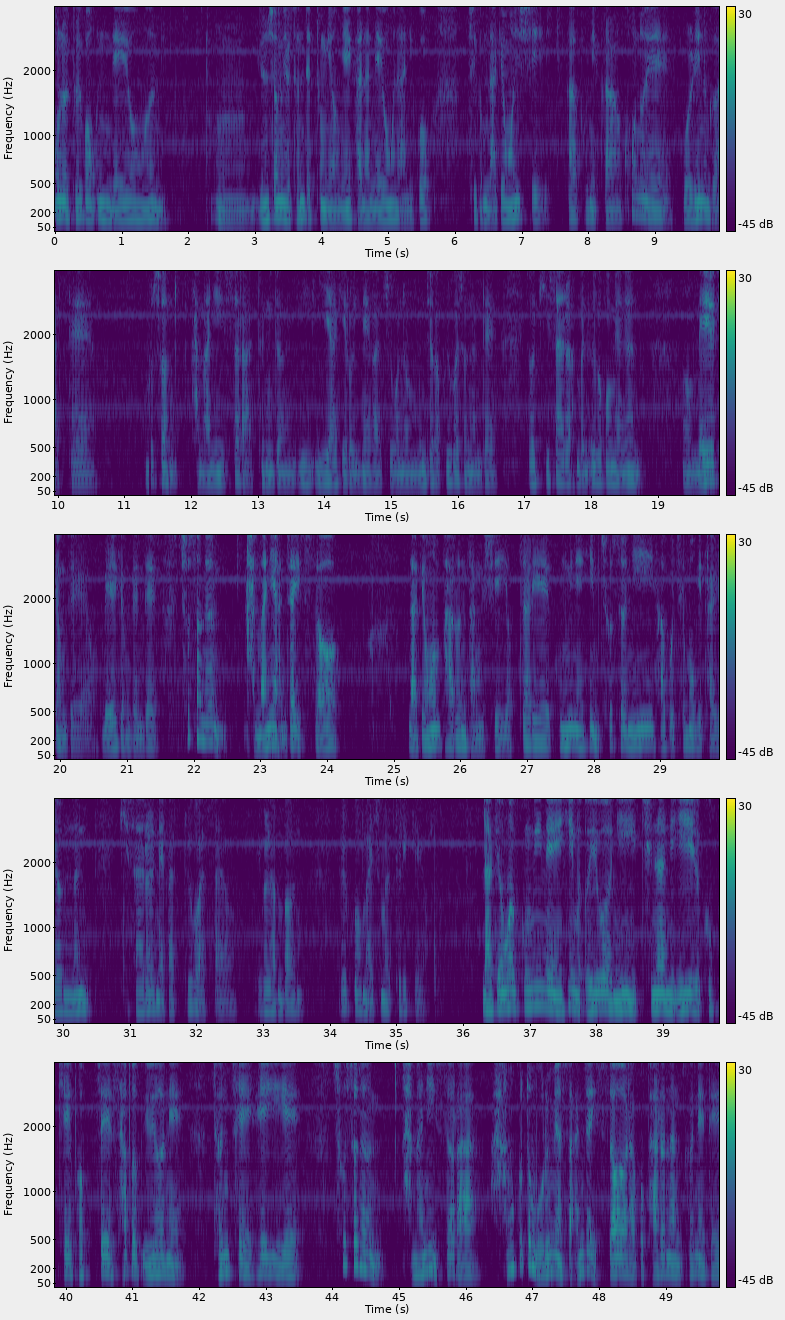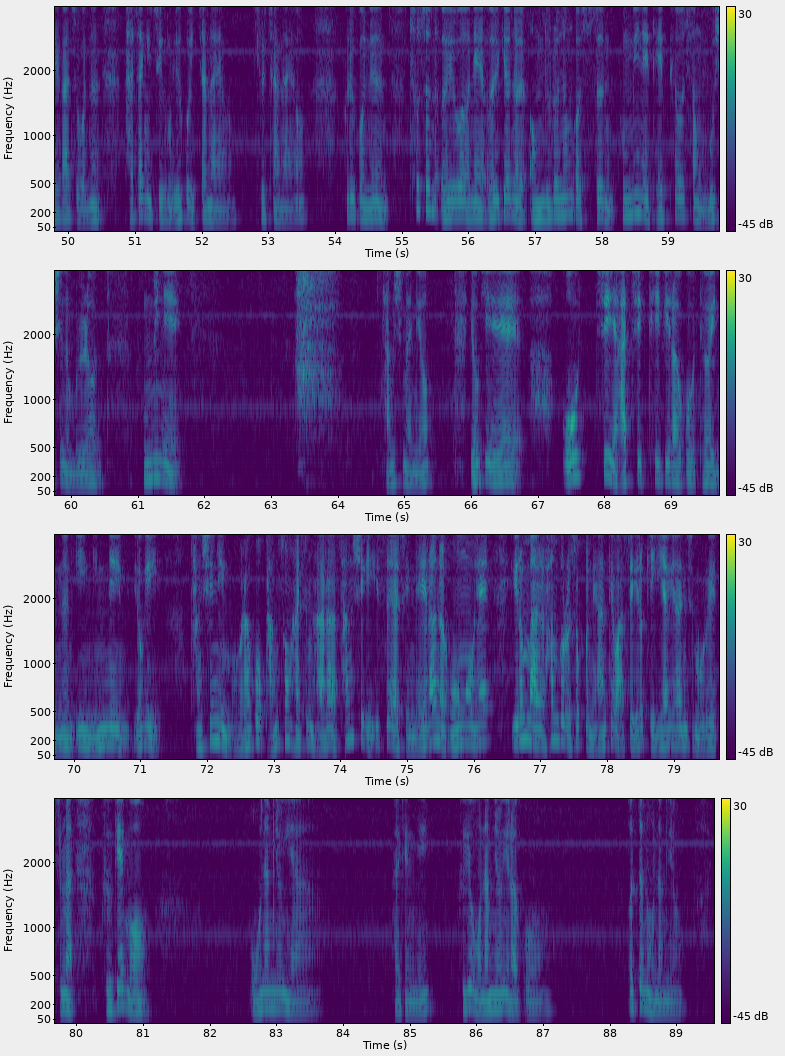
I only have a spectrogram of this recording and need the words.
오늘 들고 온 내용은 음, 윤석열 전 대통령에 관한 내용은 아니고 지금 나경원 씨가 보니까 코너에 몰리는 것 같아. 우선 가만히 있어라 등등 이 이야기로 인해 가지고는 문제가 불거졌는데 이 기사를 한번 읽어보면은 어, 매일경제예요. 매일경제인데 초선은 가만히 앉아 있어. 나경원 발언 당시 옆자리에 국민의힘 초선이 하고 제목이 달려있는 기사를 내가 들고 왔어요. 이걸 한번 읽고 말씀을 드릴게요. 나경원 국민의힘 의원이 지난 2일 국회 법제사법위원회 전체 회의에 초선은 가만히 있어라. 아무것도 모르면서 앉아 있어 라고 발언한 건에 대해 가지고는 파장이 지금 일고 있잖아요. 그렇지 않아요? 그리고는 초선 의원의 의견을 억누르는 것은 국민의 대표성 무시는 물론 국민의 하, 잠시만요. 여기에 오찌 아찌 TV라고 되어 있는 이 닉네임 여기 당신이 뭐라고 방송하지 마라 상식이 있어야지 내란을 옹호해 이런 말을 함부로 적고 내한테 와서 이렇게 이야기하는지 모르겠지만 그게 뭐 오남용이야 알겠니? 그게 오남용이라고 어떤 오남용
